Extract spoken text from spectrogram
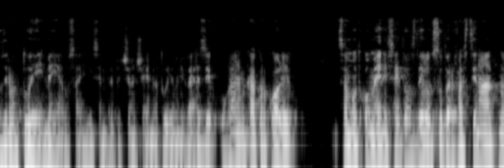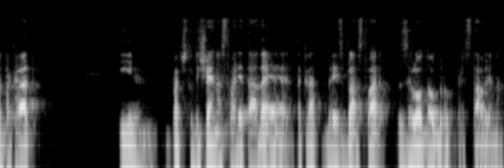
Oziroma, tuje ime je, vsaj nisem prepričan, če je na tuji univerzi. V glavnem, kakorkoli, samo tako meni se je to zdelo super fascinantno takrat. In pač tudi še ena stvar je ta, da je takrat res bila stvar zelo dobro predstavljena.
